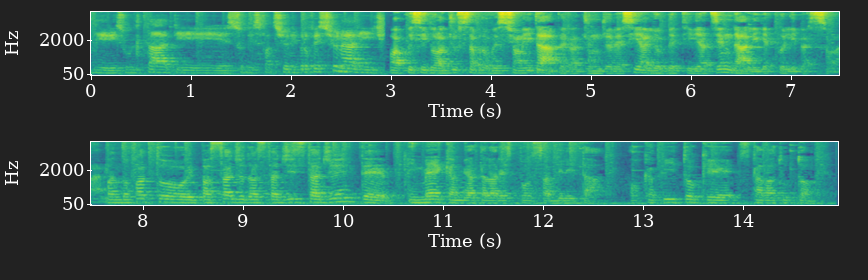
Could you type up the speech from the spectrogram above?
di risultati e soddisfazioni professionali. Ho acquisito la giusta professionalità per raggiungere sia gli obiettivi aziendali che quelli personali. Quando ho fatto il passaggio da stagista agente in me è cambiata la responsabilità. Ho capito che stava tutto a me.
